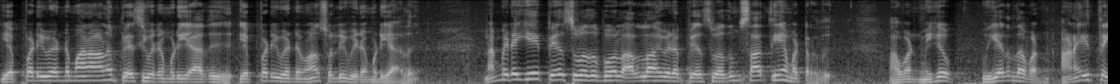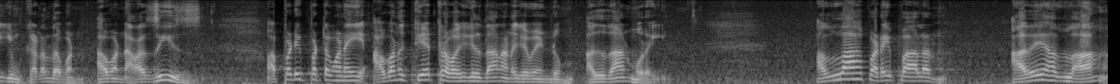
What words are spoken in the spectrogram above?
எப்படி வேண்டுமானாலும் பேசிவிட முடியாது எப்படி வேண்டுமானாலும் சொல்லிவிட முடியாது. நம்மிடையே பேசுவது போல் அல்லாஹ்விடம் பேசுவதும் சாத்தியமற்றது. அவன் மிக உயர்ந்தவன் அனைத்தையும் கடந்தவன் அவன் அசீஸ். அப்படிப்பட்டவனை அவனுக்கேற்ற வகையில் தான் அணுக வேண்டும் அதுதான் முறை. அல்லாஹ் படைப்பாளன் அதே அல்லாஹ்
